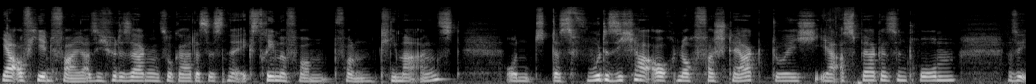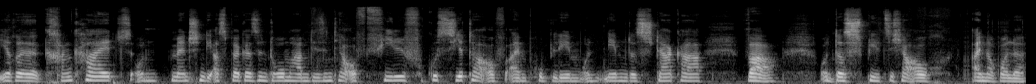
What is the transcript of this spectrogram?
Ja, auf jeden Fall. Also ich würde sagen sogar, das ist eine extreme Form von Klimaangst. Und das wurde sicher auch noch verstärkt durch ihr Asperger-Syndrom, also ihre Krankheit. Und Menschen, die Asperger-Syndrom haben, die sind ja oft viel fokussierter auf ein Problem und nehmen das stärker wahr. Und das spielt sicher auch eine Rolle.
